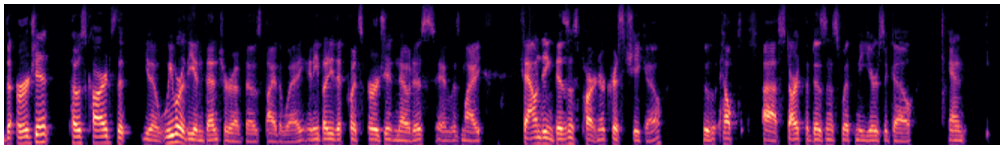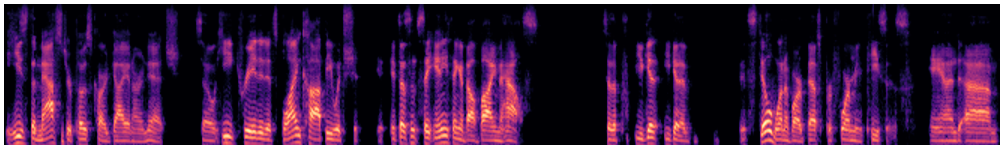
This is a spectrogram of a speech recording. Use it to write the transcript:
the urgent postcards that you know we were the inventor of those by the way anybody that puts urgent notice it was my founding business partner chris chico who helped uh, start the business with me years ago and he's the master postcard guy in our niche so he created its blind copy which it doesn't say anything about buying the house so the, you get you get a it's still one of our best performing pieces and um,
